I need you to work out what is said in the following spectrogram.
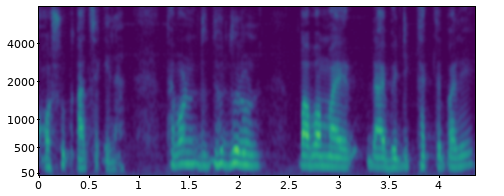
অসুখ আছে কিনা। তেমন ধ- ধরুন বাবা মায়ের ডায়াবেটিক থাকতে পারে,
